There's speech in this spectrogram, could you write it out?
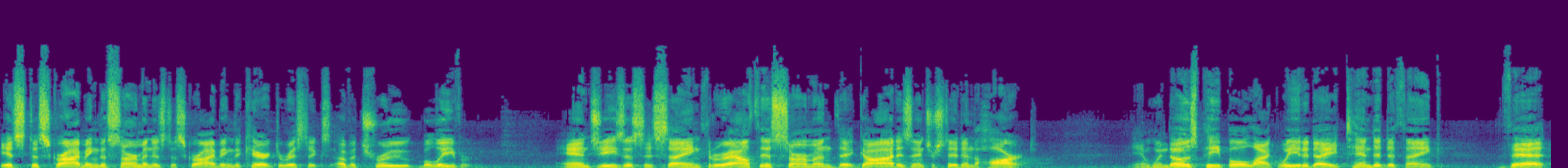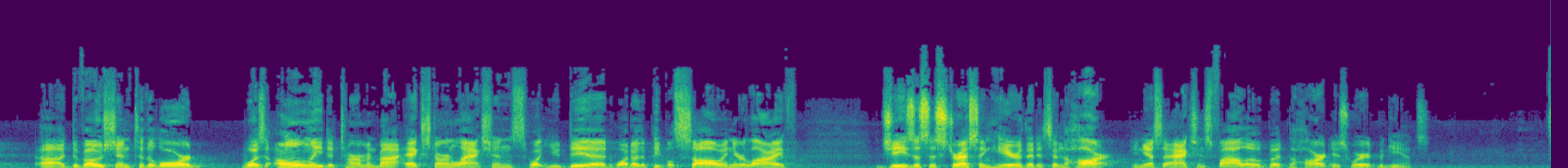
It's describing, the sermon is describing the characteristics of a true believer. And Jesus is saying throughout this sermon that God is interested in the heart. And when those people, like we today, tended to think that uh, devotion to the Lord was only determined by external actions, what you did, what other people saw in your life. Jesus is stressing here that it's in the heart. And yes, the actions follow, but the heart is where it begins.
